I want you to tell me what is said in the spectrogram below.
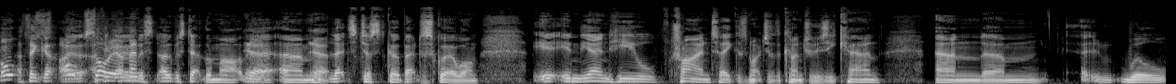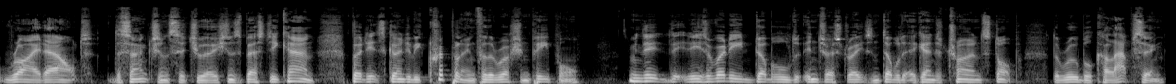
Oh, I think I, oh, I, sorry, think I I, meant- overs- overstepped the mark there. Yeah, Um, yeah. Let's just go back to square one." I- In the end, he'll try and take as much of the country as he can, and um, will ride out the sanctions situation as best he can. But it's going to be crippling for the Russian people. I mean, they, they, he's already doubled interest rates and doubled it again to try and stop the ruble collapsing,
